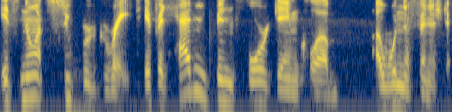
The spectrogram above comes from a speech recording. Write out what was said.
It's not super great. If it hadn't been for Game Club, I wouldn't have finished it.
